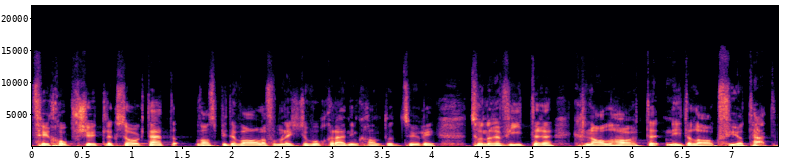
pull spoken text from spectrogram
für Kopfschütteln gesorgt hat, was bei den Wahlen vom letzten Wochenende im Kanton Zürich zu einer weiteren knallharten Niederlage geführt hat.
